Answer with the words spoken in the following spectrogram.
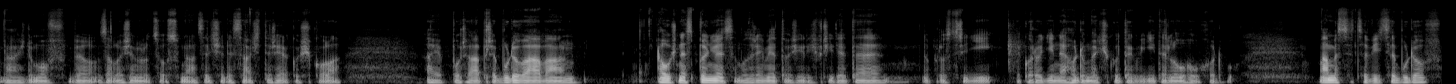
Náš domov byl založen v roce 1864 jako škola a je pořád přebudováván. A už nesplňuje samozřejmě to, že když přijdete do prostředí jako rodinného domečku, tak vidíte dlouhou chodbu. Máme sice více budov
